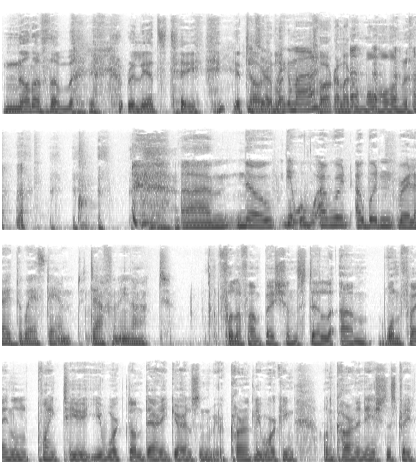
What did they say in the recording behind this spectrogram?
None of them relates to you talking you like, like, a man. Talking like a man. um, no, I would. I wouldn't rule out the West End. Definitely not full of ambition still. Um, one final point to you. You worked on Derry Girls and you're currently working on Coronation Street.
